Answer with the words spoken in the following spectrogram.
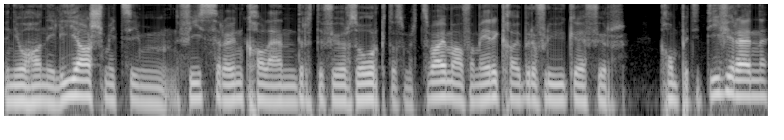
ein Johann Elias mit seinem FIS-Rennkalender dafür sorgt, dass wir zweimal auf Amerika überfliegen für kompetitive Rennen.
